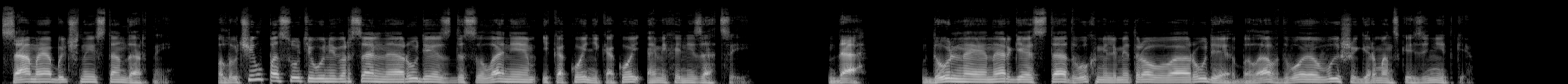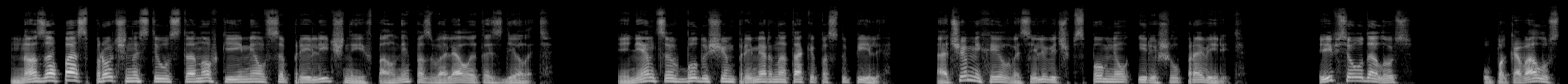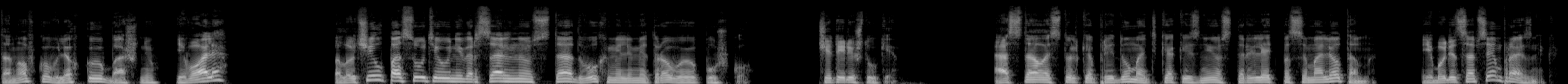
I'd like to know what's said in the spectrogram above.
самый обычный и стандартный. Получил, по сути, универсальное орудие с досыланием и какой-никакой амеханизацией. Да, Дульная энергия 102 миллиметрового орудия была вдвое выше германской зенитки. Но запас прочности установки имелся приличный и вполне позволял это сделать. И немцы в будущем примерно так и поступили, о чем Михаил Васильевич вспомнил и решил проверить. И все удалось. Упаковал установку в легкую башню, и вуаля! Получил, по сути, универсальную 102 миллиметровую пушку. Четыре штуки. Осталось только придумать, как из нее стрелять по самолетам, и будет совсем праздник.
